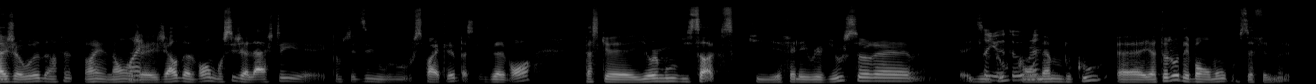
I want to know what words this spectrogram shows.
Elijah Wood, en fait. Ouais, non, Ouais. j'ai- hâte de le voir. Moi aussi, je l'ai acheté, comme je t'ai dit, au, au Super Club parce que je voulais le voir. Parce que Your Movie Sucks, qui fait les reviews sur, YouTube, YouTube, qu'on aime beaucoup, il y a toujours des bons mots pour ce film-là.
